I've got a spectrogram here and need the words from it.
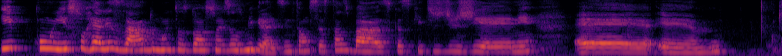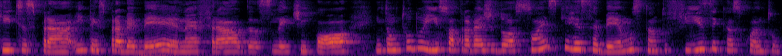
e com isso realizado muitas doações aos migrantes. Então cestas básicas, kits de higiene, é, é kits para itens para bebê, né, fraldas, leite em pó. Então tudo isso através de doações que recebemos, tanto físicas quanto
